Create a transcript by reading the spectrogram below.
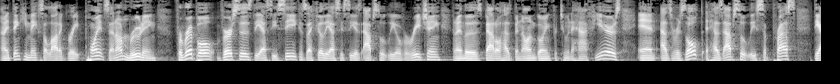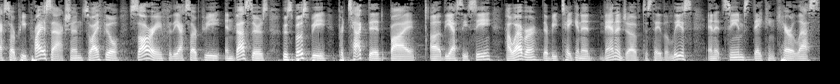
I think he makes a lot of great points and I'm rooting for Ripple versus the SEC because I feel the SEC is absolutely overreaching. And I know this battle has been ongoing for two and a half years. And as a result, it has absolutely suppressed the XRP price action. So I feel sorry for the XRP investors who's supposed to be protected by uh, the SEC. However, they're be taken advantage of to say the least, and it seems they can care less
